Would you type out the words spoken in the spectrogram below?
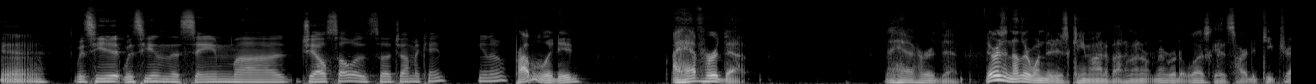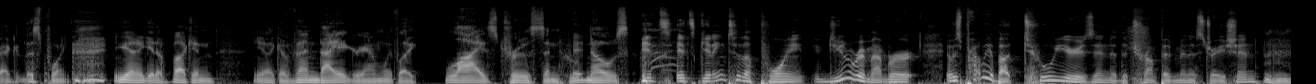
Yeah, was he was he in the same uh, jail cell as uh, John McCain? You know, probably, dude. I have heard that. I have heard that. There was another one that just came out about him. I don't remember what it was because it's hard to keep track at this point. you gotta get a fucking, you know, like a Venn diagram with like lies, truths, and who knows. it's it's getting to the point. Do you remember? It was probably about two years into the Trump administration, mm-hmm.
